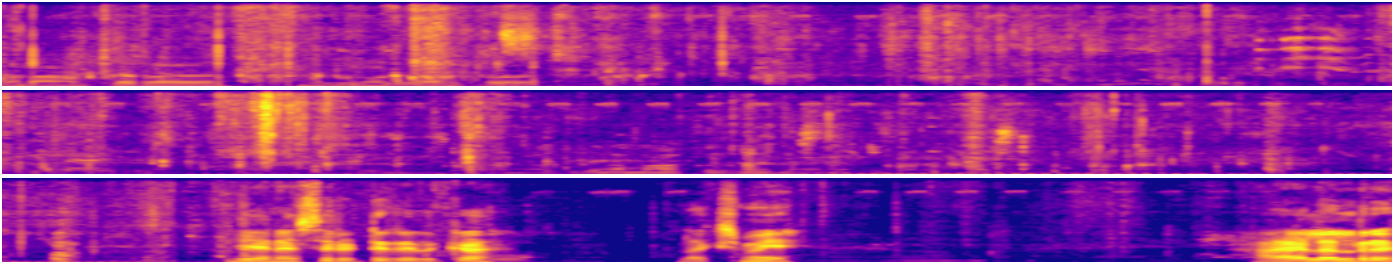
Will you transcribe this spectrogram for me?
ದನ ಕರ ಇವ್ ನೋಡ್ರಿ ಅದಕ್ಕೆ ಇದು ನಮ್ಮ ಏನು ಹೆಸರು ಇಟ್ಟಿರಿ ಇದಕ್ಕೆ? ಲಕ್ಷ್ಮಿ? ಹಾಯಲ್ ಅಲ್ರಿ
